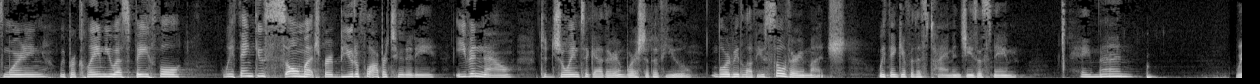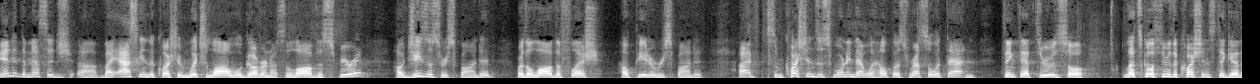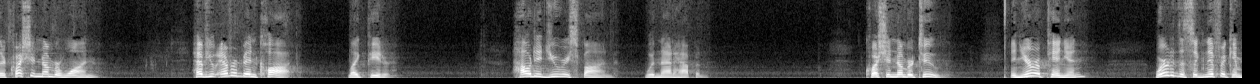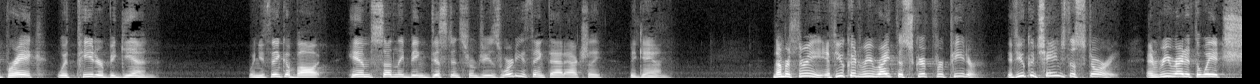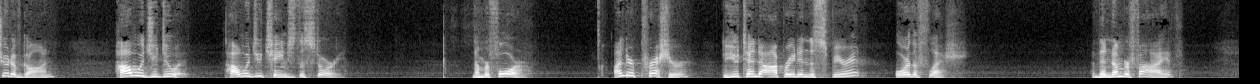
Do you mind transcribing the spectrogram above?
This morning. We proclaim you as faithful. We thank you so much for a beautiful opportunity, even now, to join together in worship of you. Lord, we love you so very much. We thank you for this time in Jesus' name. Amen. We ended the message uh, by asking the question which law will govern us? The law of the Spirit, how Jesus responded, or the law of the flesh, how Peter responded? I have some questions this morning that will help us wrestle with that and think that through. So let's go through the questions together. Question number one Have you ever been caught like Peter? How did you respond when that happened? Question number two In your opinion, where did the significant break with Peter begin? When you think about him suddenly being distanced from Jesus, where do you think that actually began? Number three, if you could rewrite the script for Peter, if you could change the story and rewrite it the way it should have gone, how would you do it? How would you change the story? Number four, under pressure, do you tend to operate in the spirit or the flesh? And then number five,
